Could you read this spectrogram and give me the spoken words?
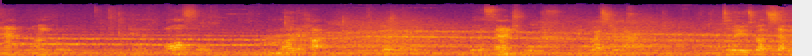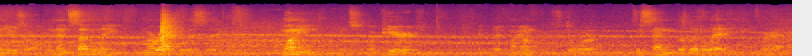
aunt and uncle in an awful mud hut, literally, with a thatch roof in Western Ireland. Until he was about seven years old. And then suddenly, miraculously, money appeared at my uncle's door to send the little Eddie Miranda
